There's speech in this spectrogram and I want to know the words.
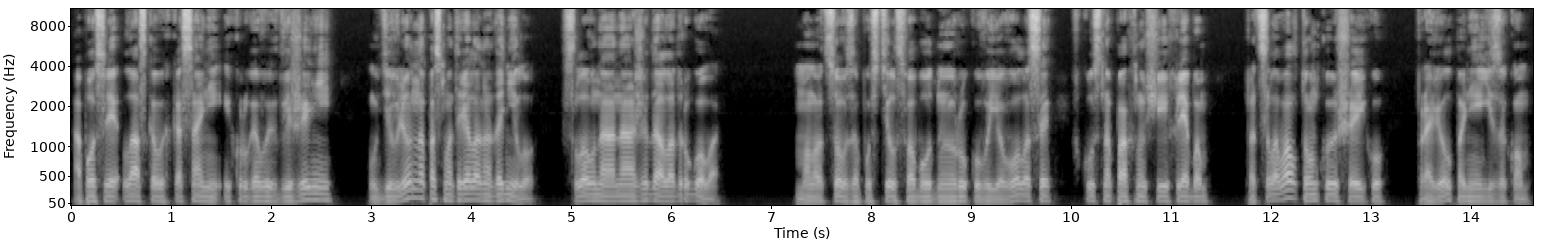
а после ласковых касаний и круговых движений удивленно посмотрела на Данилу, словно она ожидала другого. Молодцов запустил свободную руку в ее волосы, вкусно пахнущие хлебом, поцеловал тонкую шейку, провел по ней языком.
